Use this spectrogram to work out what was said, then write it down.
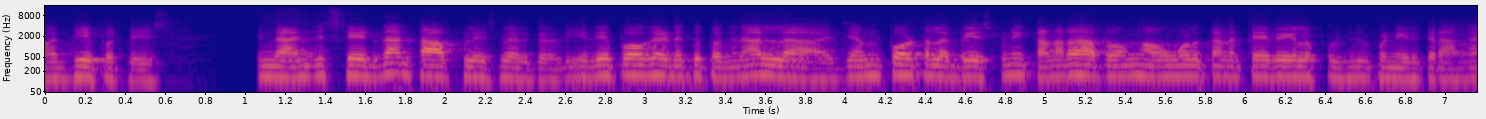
மத்திய பிரதேஷ் இந்த அஞ்சு ஸ்டேட் தான் டாப் பிளேஸில் இருக்கிறது. இதே போக எடுத்து பார்த்தீங்கன்னா ஜெம் போர்ட்டலை பேஸ் பண்ணி கனரா பேங்க் அவங்களுக்கான தேவைகளை ஃபுல்ஃபில் பண்ணியிருக்கிறாங்க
